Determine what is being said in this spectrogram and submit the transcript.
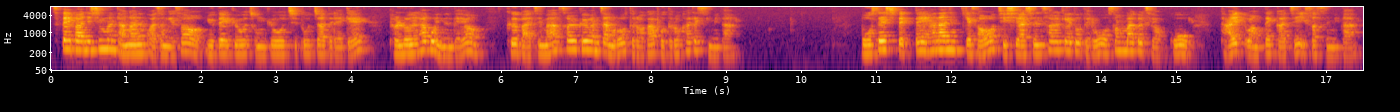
스데반이 신문 당하는 과정에서 유대교 종교 지도자들에게 변론을 하고 있는데요. 그 마지막 설교 현장으로 들어가 보도록 하겠습니다. 모세 시대 때 하나님께서 지시하신 설계도대로 성막을 지었고 다윗 왕 때까지 있었습니다.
